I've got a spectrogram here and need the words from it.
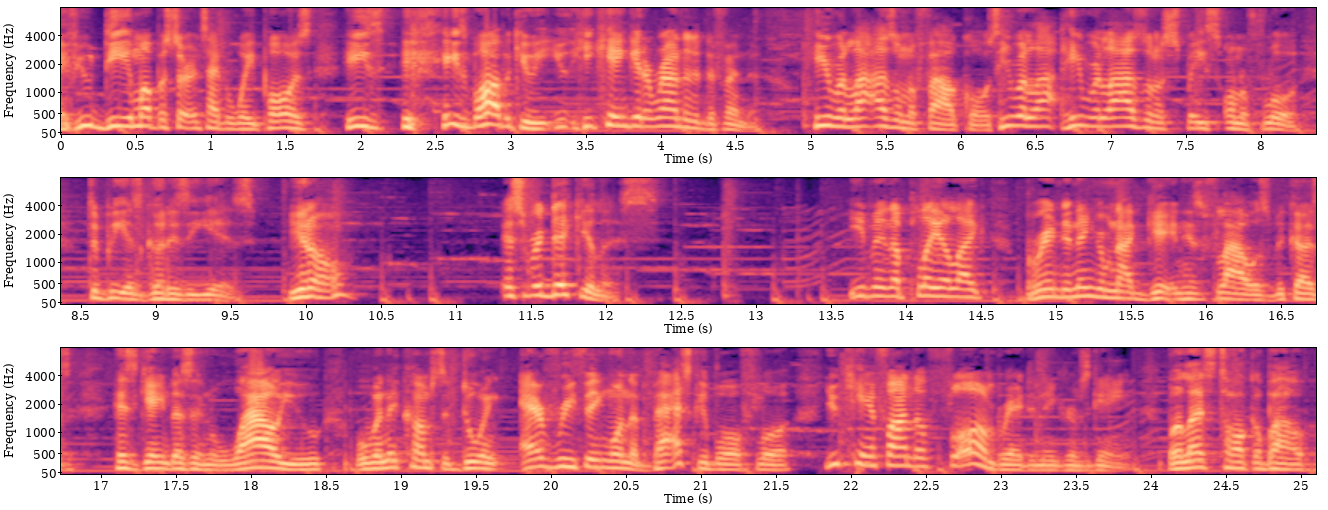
if you D him up a certain type of way, pause, he's he's barbecue. He, he can't get around to the defender. He relies on the foul calls. He rely he relies on the space on the floor to be as good as he is. You know, it's ridiculous. Even a player like Brandon Ingram not getting his flowers because his game doesn't wow you. But when it comes to doing everything on the basketball floor, you can't find a flaw in Brandon Ingram's game. But let's talk about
